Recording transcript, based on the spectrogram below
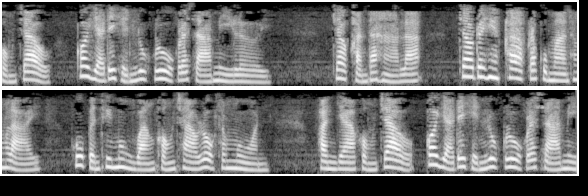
ของเจ้า ก็อย่าได้เห็นลูกๆและสามีเลย เจ้าขันธหาละ เจ้าได้ให้ข้าพระกุมารทั้งหลาย ผู้เป็นที่มุ่งหวังของชาวโลกทั้งมวลพัญญาของเจ้าก็อย่าได้เห็นลูกๆและสามี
